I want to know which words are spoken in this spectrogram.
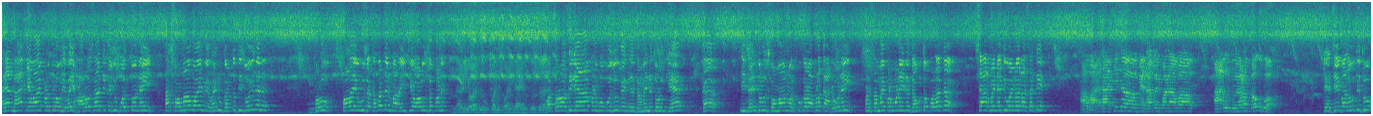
અરે ના કહેવાય પણ પેલો વિવાઈ હારો છે તે કશું બોલતો નહીં. આ સોમાં હોય ને વિવાઈનું ઘર તો થી જોયું છે ને? થોડું પળાય એવું છે ખબર છે ને? મારા ઇતિયો વાળું છે પણ. નડિયો હજુ ઉપર પડી જાય એવું તો છે. પત્રોથી લ્યા પણ મૂકું છું કે જમીને થોડું કહે કે એ જઈને થોડું સોમાનું હરખું કરો આપણે કાઢવો નહીં. પણ સમય પ્રમાણે એને જવું તો પડે કે ચાર મહિનાથી હોય એનો રસ હતી હા વાત સાચી છે મેઠાભાઈ પણ હવે આવું તો એનો કહું કહો. કે જે પાછું હું કીધું?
